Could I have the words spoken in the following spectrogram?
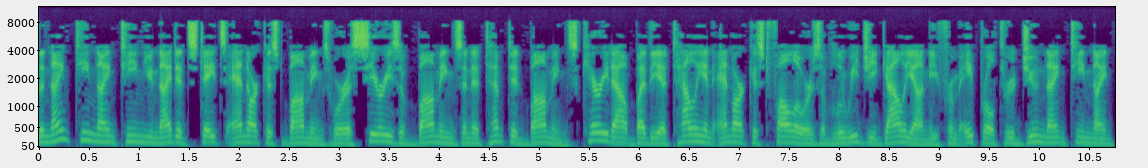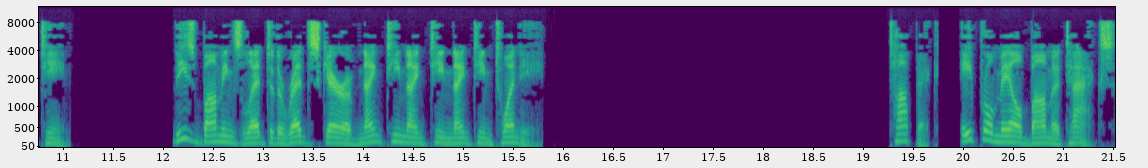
The 1919 United States anarchist bombings were a series of bombings and attempted bombings carried out by the Italian anarchist followers of Luigi Galleani from April through June 1919. These bombings led to the Red Scare of 1919–1920. April mail bomb attacks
